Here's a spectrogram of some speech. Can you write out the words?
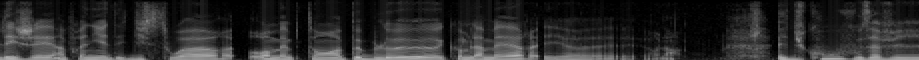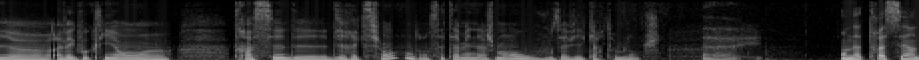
léger, imprégné d'histoire, en même temps un peu bleu, euh, comme la mer. Et euh, voilà. Et du coup, vous avez, euh, avec vos clients, tracé des directions dans cet aménagement ou vous aviez carte blanche? On a tracé un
